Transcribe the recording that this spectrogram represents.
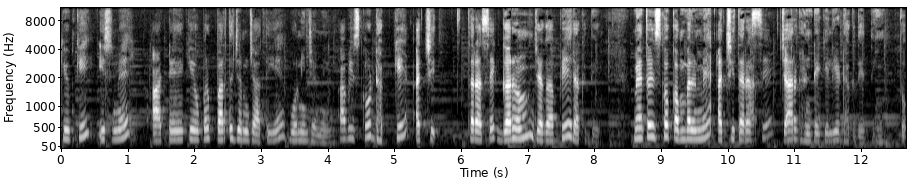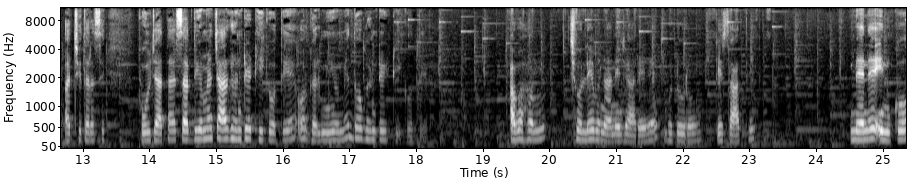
क्योंकि इसमें आटे के ऊपर परत जम जाती है, वो नहीं जमेगी। अब इसको ढक के अच्छी तरह से गर्म जगह पे रख दें। मैं तो इसको कंबल में अच्छी तरह से चार घंटे के लिए ढक देती हूँ। तो अच्छी तरह से फूल जाता है। सर्दियों में चार घंटे ठीक होते हैं और गर्मियों में दो घंटे ठीक होते हैं। अब हम छोले बनाने जा रहे हैं भटूरों के साथ। मैंने इनको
